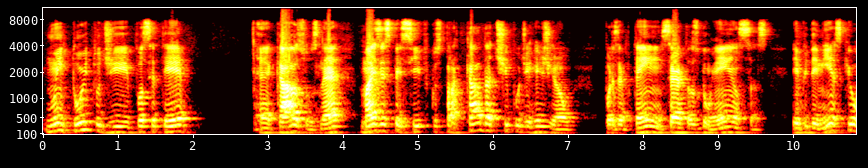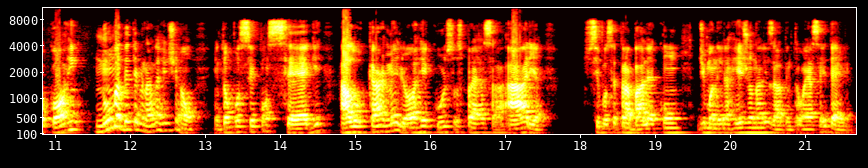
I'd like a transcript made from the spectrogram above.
no intuito de você ter é, casos né, mais específicos para cada tipo de região. Por exemplo, tem certas doenças, epidemias que ocorrem numa determinada região. Então você consegue alocar melhor recursos para essa área se você trabalha com de maneira regionalizada. Então, essa é a ideia.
